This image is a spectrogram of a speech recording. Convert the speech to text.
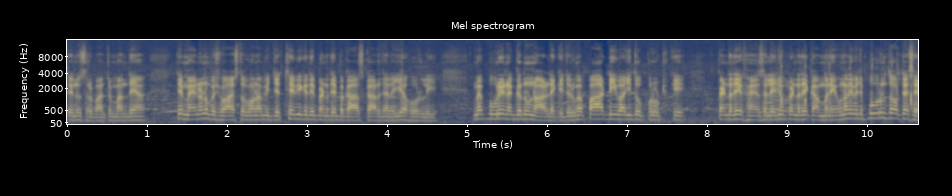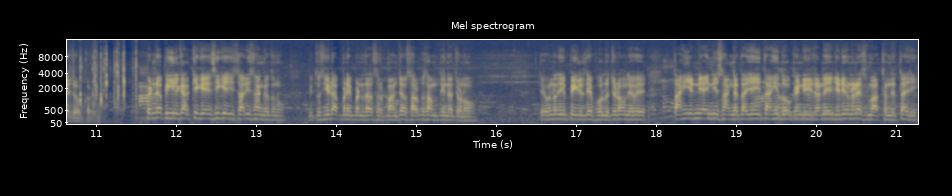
ਤੈਨੂੰ ਸਰਪੰਚ ਮੰਨਦੇ ਆ ਤੇ ਮੈਂ ਉਹਨਾਂ ਨੂੰ ਵਿਸ਼ਵਾਸ ਦਿਵਾਉਣਾ ਵੀ ਜਿੱਥੇ ਵੀ ਕਿਤੇ ਪਿੰਡ ਦੇ ਵਿਕਾਸ ਕਾਰਜਾਂ ਲਈ ਜਾਂ ਹੋਰ ਲਈ, ਮੈਂ ਪੂਰੇ ਨਗਰ ਨੂੰ ਨਾਲ ਲੈ ਕੇ ਚੱਲੂੰਗਾ, ਪਾਰਟੀਬਾਜ਼ੀ ਤੋਂ ਉੱਪਰ ਉੱਠ ਕੇ ਪਿੰਡ ਦੇ ਫੈਸਲੇ, ਜੋ ਪਿੰਡ ਦੇ ਕੰਮ ਨੇ, ਉਹਨਾਂ ਦੇ ਵਿੱਚ ਪੂਰਨ ਤੌਰ ਤੇ ਸਹਿਯੋਗ ਕਰੂੰਗਾ। ਪਿੰਡ ਅਪੀਲ ਕਰਕੇ ਗਏ ਸੀਗੇ ਜੀ ਸਾਰੀ ਸੰਗਤ ਨੂੰ ਵੀ ਤੁਸੀਂ ਜਿਹੜਾ ਆਪਣੇ ਪਿੰਡ ਦਾ ਸਰਪੰਚ ਆ, ਉਹ ਸਰਬਸੰਮਤੀ ਨਾਲ ਚੁਣੋ ਤੇ ਉਹਨਾਂ ਦੀ ਅਪੀਲ ਤੇ ਫੁੱਲ ਚੜਾਉਂਦੇ ਹੋਏ ਤਾਂ ਹੀ ਇੰਨੀ ਇੰਨੀ ਸੰਗਤ ਆ ਜੀ, ਤਾਂ ਹੀ ਦੋ ਕੈਂਡੀਡੇਟਾਂ ਨੇ ਜਿਹੜੀ ਉਹਨਾਂ ਨੇ ਸਮਰਥਨ ਦਿੱਤਾ ਜੀ,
